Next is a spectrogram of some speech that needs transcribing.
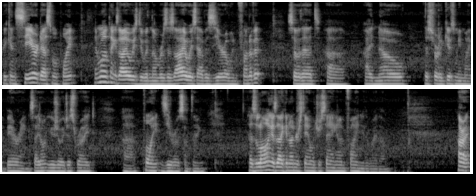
We can see our decimal point. And one of the things I always do with numbers is I always have a zero in front of it so that uh, I know this sort of gives me my bearings. I don't usually just write uh, point zero something. As long as I can understand what you're saying, I'm fine either way though. All right,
